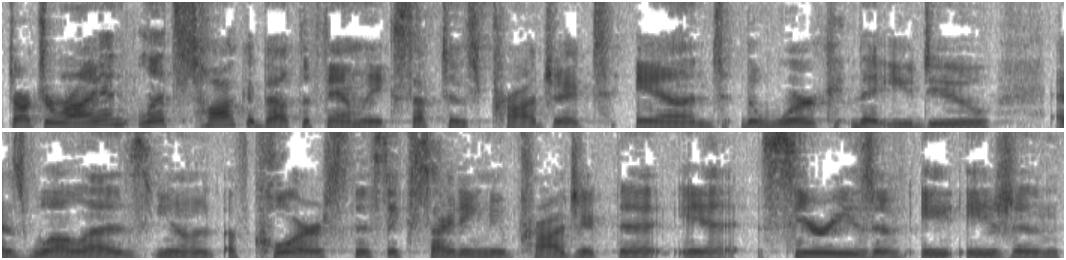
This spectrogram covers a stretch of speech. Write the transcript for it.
Dr. Ryan, let's talk about the Family Acceptance Project and the work that you do, as well as, you know, of course, this exciting new project, the eh, series of eight Asian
